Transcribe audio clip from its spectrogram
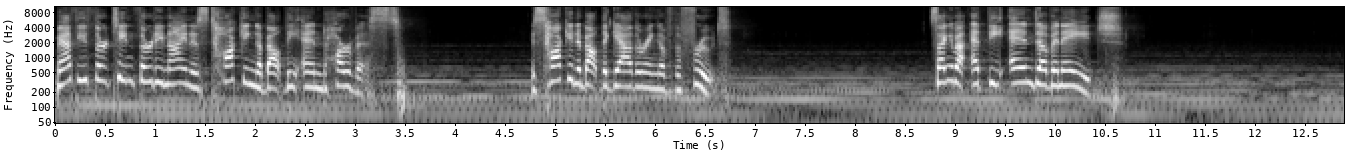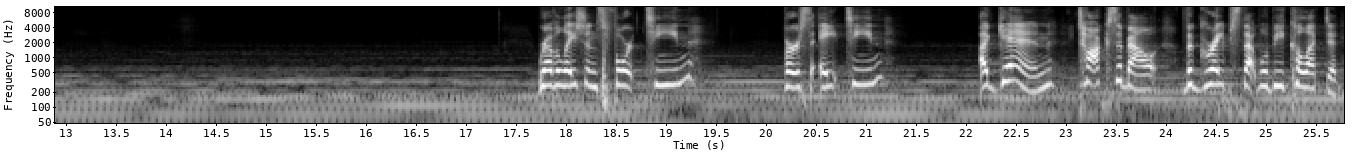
Matthew 13 39 is talking about the end harvest, it's talking about the gathering of the fruit. It's talking about at the end of an age. Revelations 14, verse 18, again talks about the grapes that will be collected.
